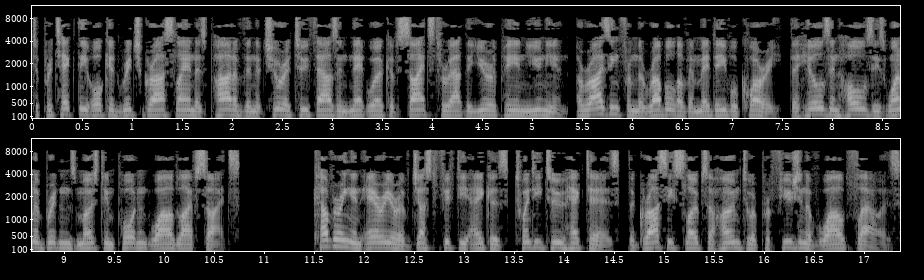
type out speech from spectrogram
to protect the orchid-rich grassland as part of the Natura 2000 network of sites throughout the European Union. Arising from the rubble of a medieval quarry, the Hills and Holes is one of Britain's most important wildlife sites. Covering an area of just 50 acres 22 hectares, the grassy slopes are home to a profusion of wildflowers.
